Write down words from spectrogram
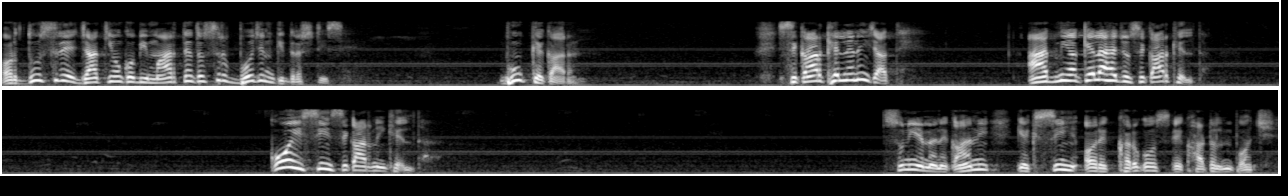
और दूसरे जातियों को भी मारते हैं तो सिर्फ़ भोजन की दृष्टि से। भूख के कारण। शिकार खेलने नहीं जाते। आदमी अकेला है जो शिकार खेलता। कोई सिंह शिकार नहीं खेलता। सुनिए मैंने कहानी कि एक सिंह और एक खरगोश एक होटल में पहुँचे।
